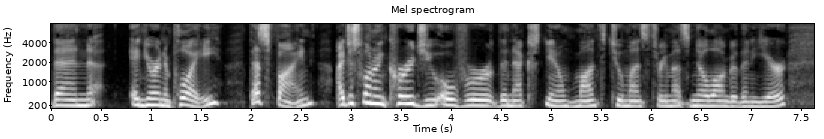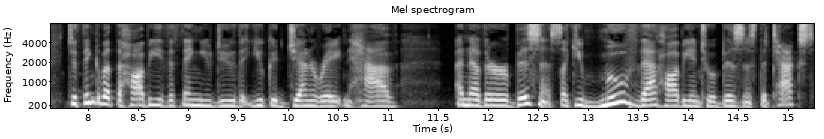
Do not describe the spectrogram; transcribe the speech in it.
then and you're an employee, that's fine. I just want to encourage you over the next, you know, month, two months, three months, no longer than a year, to think about the hobby, the thing you do that you could generate and have another business. Like you move that hobby into a business. The tax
